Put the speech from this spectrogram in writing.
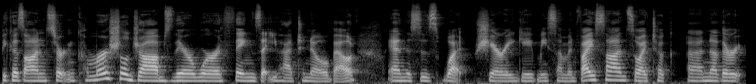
Because on certain commercial jobs, there were things that you had to know about. And this is what Sheri gave me some advice on. So I took another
